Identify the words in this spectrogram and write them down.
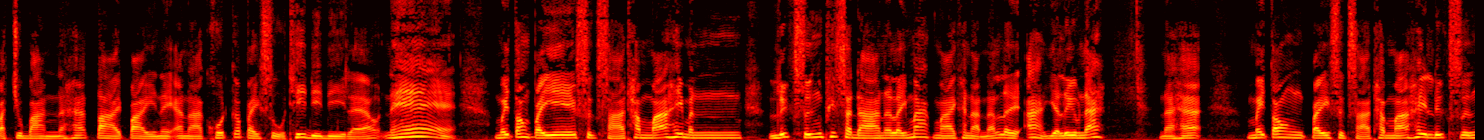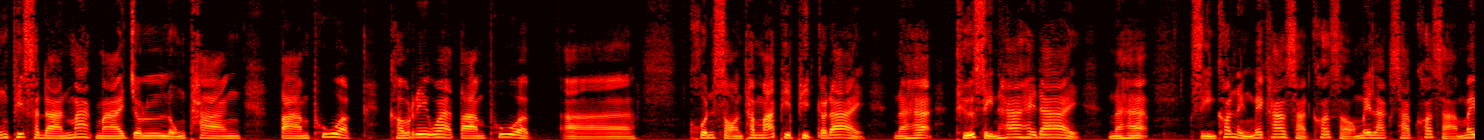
ปัจจุบันนะฮะตายไปในอนาคตก็ไปสู่ที่ดี ๆ แล้ว แน่ ไม่ต้องไปศึกษาธรรมะให้มันลึกซึ้งพิสดารอะไรมากมายขนาดนั้นเลยอะอย่าลืมนะนะฮะไม่ต้องไปศึกษาธรรมะให้ลึกซึ้งพิสดารมากมายจนหลงทางตามพวก เขาเรียกว่าตามพวกอ่า คนสอนธรรมะผิดๆก็ได้นะฮะถือศีลห้าให้ได้นะฮะศีลข้อหนึ่งไม่ฆ่าสัตว์ข้อสองไม่ลักทรัพย์ข้อสามไม่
